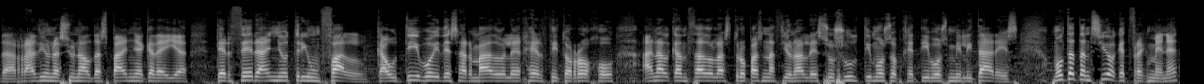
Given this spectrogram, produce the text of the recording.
de Ràdio Nacional d'Espanya que deia Tercer año triunfal, cautivo y desarmado el ejército rojo, han alcanzado las tropas nacionales sus últimos objetivos militares. Molta atenció a aquest fragment, eh?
